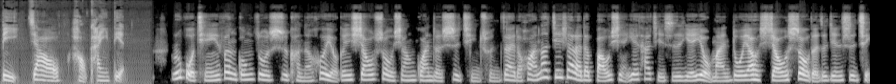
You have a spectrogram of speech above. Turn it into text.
比较好看一点。如果前一份工作是可能会有跟销售相关的事情存在的话，那接下来的保险业它其实也有蛮多要销售的这件事情。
